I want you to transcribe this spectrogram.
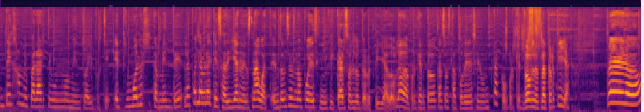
Déjame pararte un momento ahí, porque etimológicamente la palabra quesadilla no es náhuatl, entonces no puede significar solo tortilla doblada, porque en todo caso hasta podría ser un taco, porque doblas la tortilla. Pero,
